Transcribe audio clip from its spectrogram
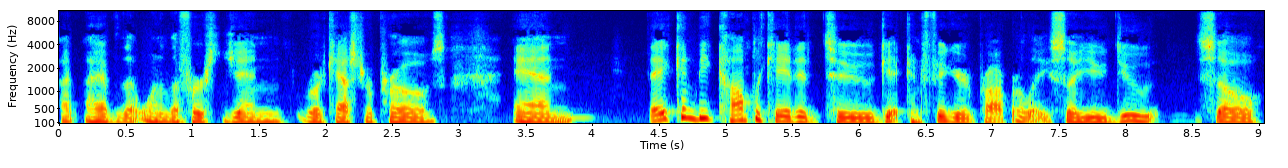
I, I have the, one of the first gen Rodecaster Pros, and they can be complicated to get configured properly. So you do so.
